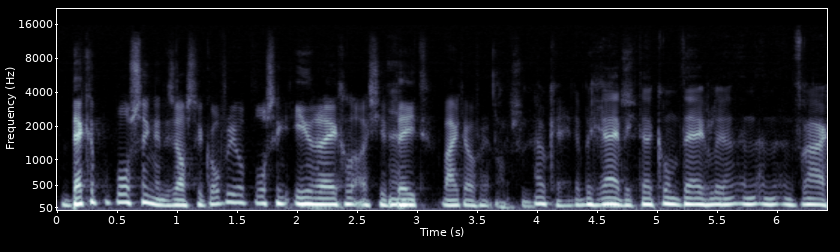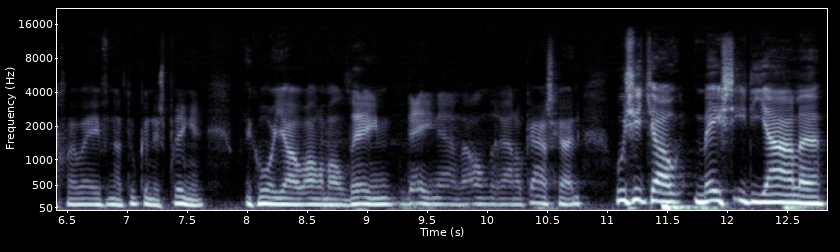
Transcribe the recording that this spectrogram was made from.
backup oplossing en disaster recovery oplossing inregelen als je ja. weet waar je het over hebt. Oké, okay, dat begrijp ik. Daar komt eigenlijk een, een, een, vraag waar we even naartoe kunnen springen. Ik hoor jou allemaal de, een, de ene en de andere aan elkaar schuiven. Hoe ziet jouw meest ideale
